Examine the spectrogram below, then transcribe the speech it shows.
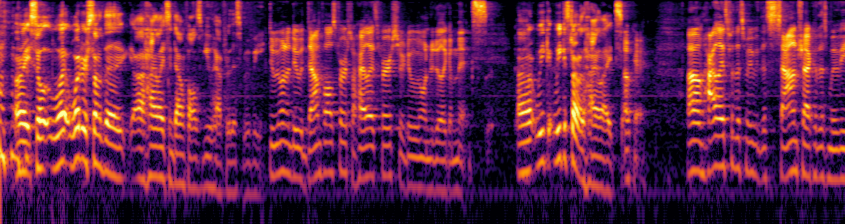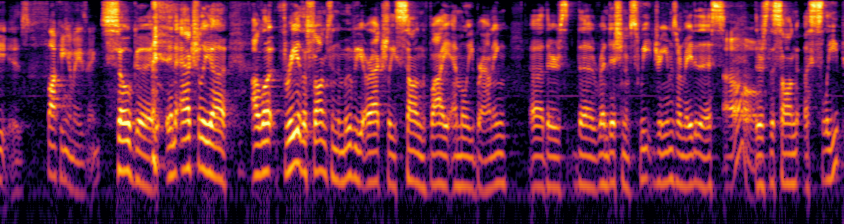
All right, so what what are some of the uh, highlights and downfalls you have for this movie? Do we want to do with downfalls first or highlights first, or do we want to do like a mix? Uh, we c- we can start with highlights. Okay. Um, highlights for this movie. The soundtrack of this movie is fucking amazing. So good, and actually, uh, I lo- three of the songs in the movie are actually sung by Emily Browning. Uh, there's the rendition of "Sweet Dreams" are made of this. Oh. There's the song "Asleep,"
